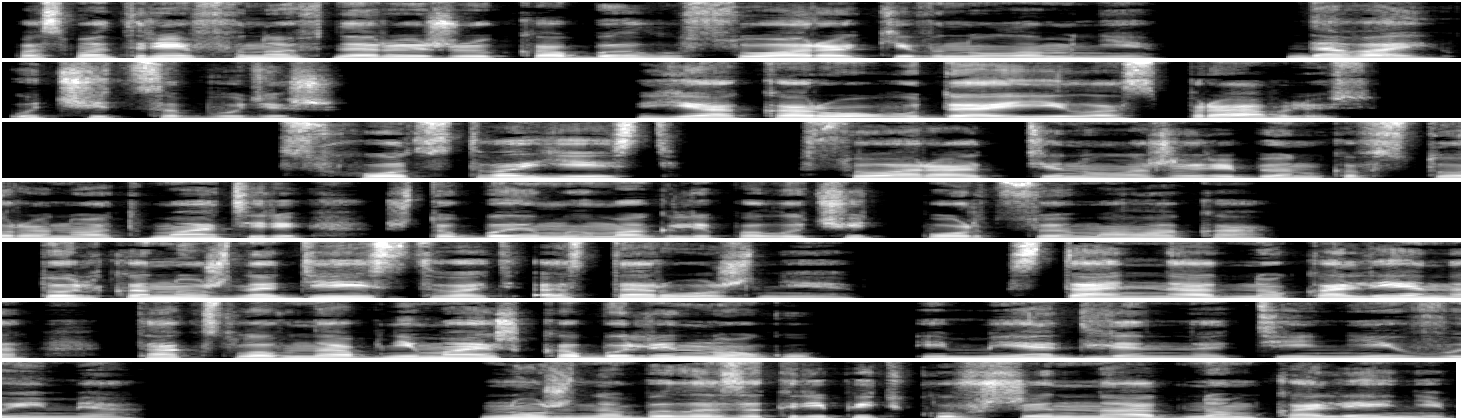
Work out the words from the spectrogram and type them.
Посмотрев вновь на рыжую кобылу, Суара кивнула мне. «Давай, учиться будешь». «Я корову доила, справлюсь». «Сходство есть», — Суара оттянула жеребенка в сторону от матери, чтобы и мы могли получить порцию молока. «Только нужно действовать осторожнее. Стань на одно колено, так, словно обнимаешь кобыли ногу, и медленно тяни вымя». Нужно было закрепить кувшин на одном колене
